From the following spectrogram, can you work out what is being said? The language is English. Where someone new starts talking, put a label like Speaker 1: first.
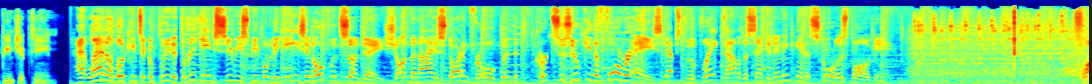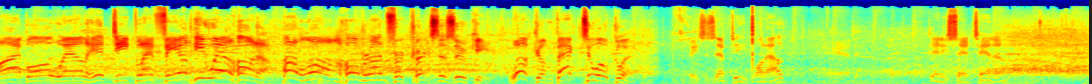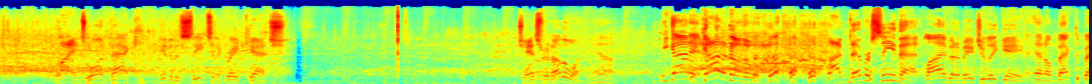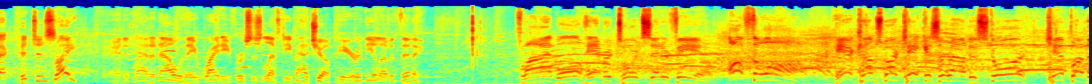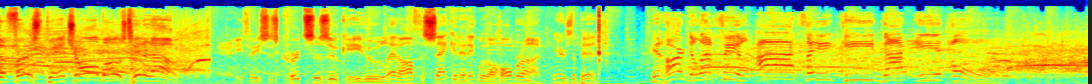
Speaker 1: championship team.
Speaker 2: Atlanta looking to complete a three-game series sweep over the A's in Oakland Sunday. Sean Manaea is starting for Oakland. Kurt Suzuki, the former A, steps to the plate top of the second inning in a scoreless ball game.
Speaker 3: Fly ball well hit deep left field. He will haunt him. A long home run for Kurt Suzuki. Welcome back to Oakland. Base is empty. One out. And Danny Santana lines one back into the seats and a great catch. Chance for another one.
Speaker 4: Yeah. He got it.
Speaker 3: He got another one. I've never seen that live in a major league game.
Speaker 4: And on back-to-back pitches.
Speaker 3: Right. And Atlanta now with a righty versus lefty matchup here in the 11th inning. Fly ball hammered towards center field. Off the wall. Here comes Markakis around to score. Kemp on the first pitch almost hit it out. He faces Kurt Suzuki, who led off the second inning with a home run.
Speaker 5: Here's the pitch. Hit hard to left field. I think he got it all.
